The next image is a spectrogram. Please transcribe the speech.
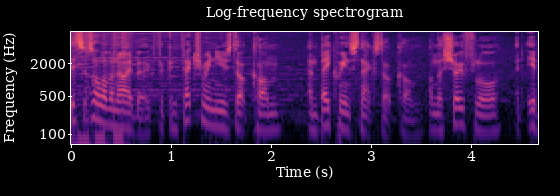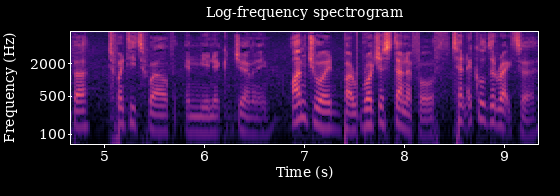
This is Oliver Nieburg for confectionerynews.com and bakeryandsnacks.com on the show floor at IBA 2012 in Munich, Germany. I'm joined by Roger Staniforth, Technical Director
